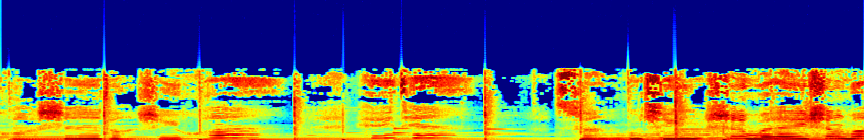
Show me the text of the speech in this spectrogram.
或是多喜欢为什么？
